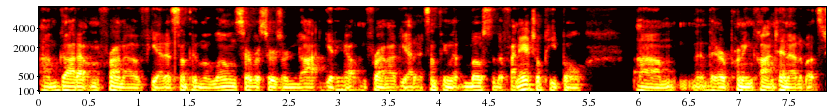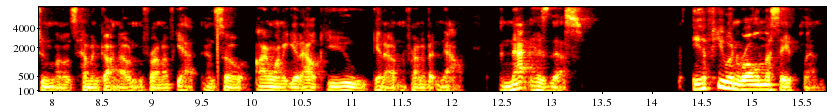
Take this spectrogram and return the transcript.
um, got out in front of yet. It's something the loan servicers are not getting out in front of yet. It's something that most of the financial people um, they're putting content out about student loans haven't gotten out in front of yet. And so I want to get help you get out in front of it now. And that is this. If you enroll in the SAVE plan,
